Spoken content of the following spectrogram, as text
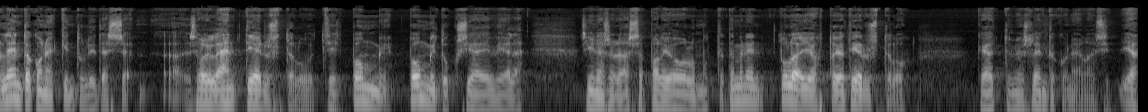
lentokonekin tuli tässä. Se oli lähinnä tiedustelu, että siis pommi, pommituksia ei vielä siinä sodassa paljon ollut, mutta tämmöinen tulejohto ja tiedustelu käyttö myös lentokoneella. Ja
